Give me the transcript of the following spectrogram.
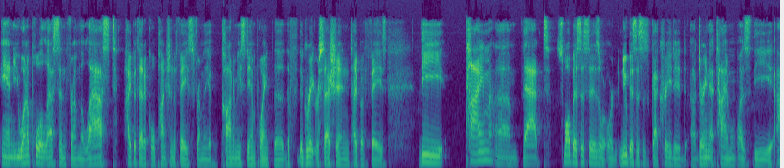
and you want to pull a lesson from the last hypothetical punch in the face from the economy standpoint, the the, the Great Recession type of phase, the time um, that small businesses or, or, new businesses got created uh, during that time was the uh,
